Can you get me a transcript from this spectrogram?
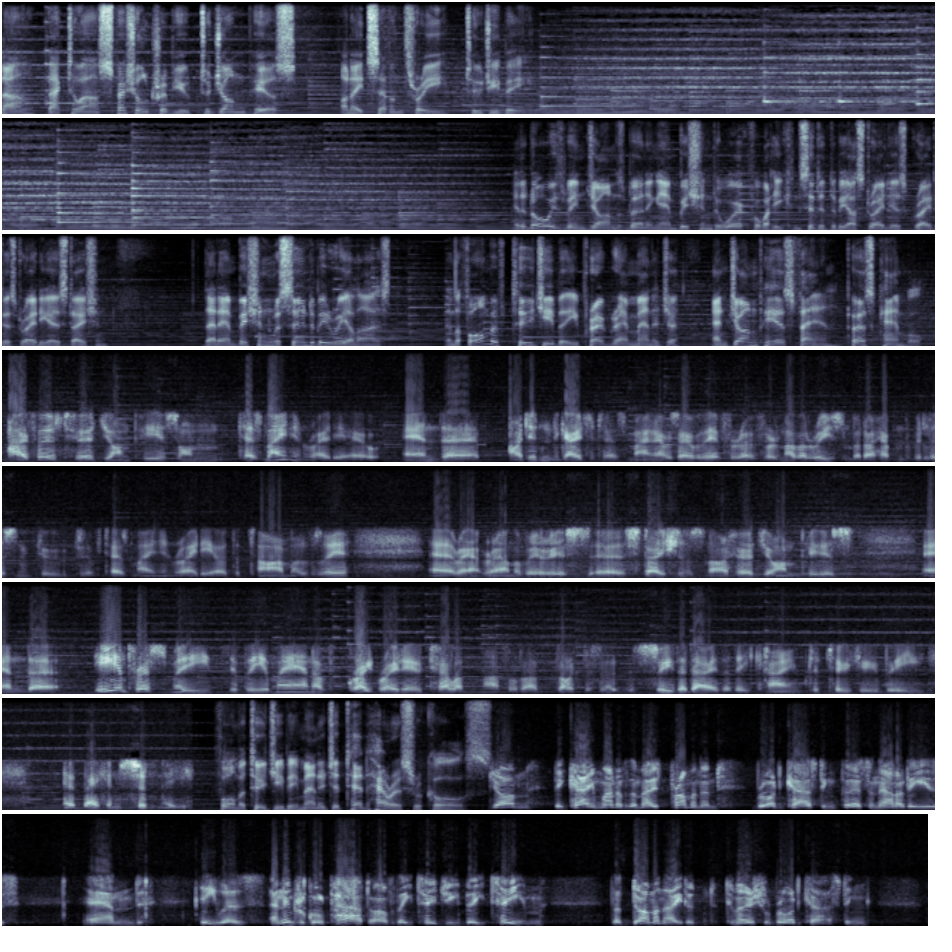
Now, back to our special tribute to John Pearce on 873 2GB. It had always been John's burning ambition to work for what he considered to be Australia's greatest radio station. That ambition was soon to be realised in the form of 2GB program manager and John Pearce fan, Perce Campbell. I first heard John Pearce on Tasmanian radio, and uh, I didn't go to Tasmania. I was over there for a, for another reason, but I happened to be listening to, to Tasmanian radio at the time I was there uh, around, around the various uh, stations, and I heard John Pearce, and uh, he impressed me to be a man of great radio talent. I thought I'd like to see the day that he came to 2GB uh, back in Sydney. Former 2GB manager Ted Harris recalls. John became one of the most prominent broadcasting personalities, and he was an integral part of the 2GB team that dominated commercial broadcasting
